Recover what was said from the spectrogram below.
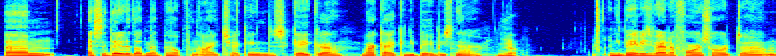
Ehm, en ze deden dat met behulp van eye-tracking. Dus ze keken, waar kijken die baby's naar? Ja. En die baby's werden voor een soort ehm,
